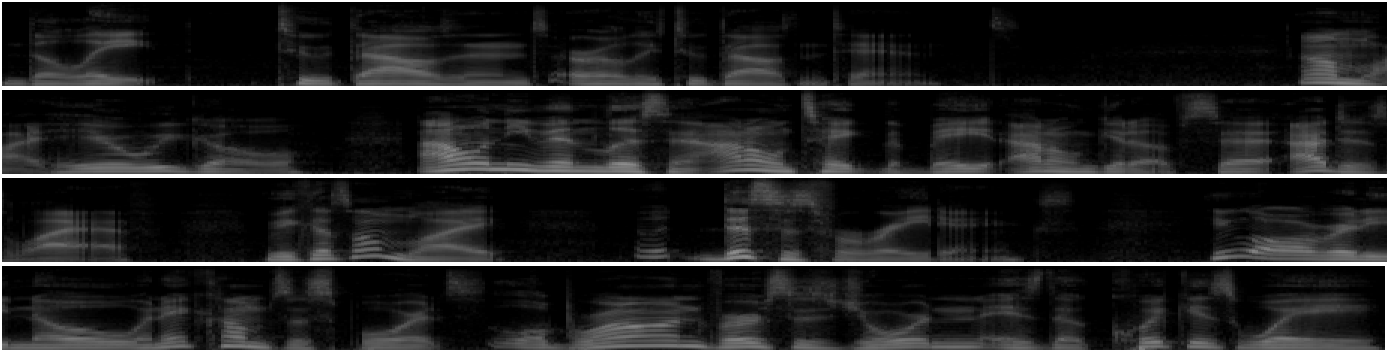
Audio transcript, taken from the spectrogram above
the late 2000s, early 2010s. I'm like, here we go. I don't even listen. I don't take the bait. I don't get upset. I just laugh because I'm like, this is for ratings. You already know when it comes to sports, LeBron versus Jordan is the quickest way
